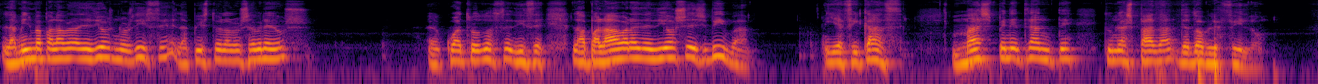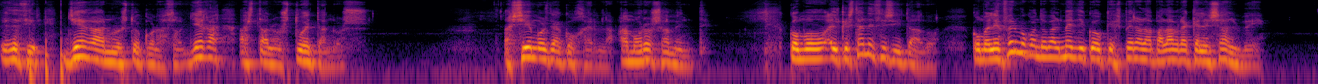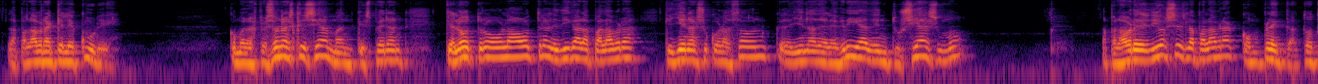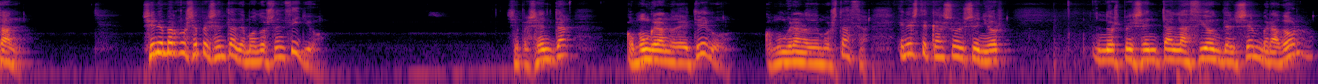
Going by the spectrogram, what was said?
la misma palabra de Dios nos dice, la epístola a los Hebreos, el 4.12 dice, la palabra de Dios es viva y eficaz, más penetrante que una espada de doble filo. Es decir, llega a nuestro corazón, llega hasta los tuétanos. Así hemos de acogerla, amorosamente. Como el que está necesitado, como el enfermo cuando va al médico que espera la palabra que le salve, la palabra que le cure. Como las personas que se aman, que esperan que el otro o la otra le diga la palabra que llena su corazón, que le llena de alegría, de entusiasmo. La palabra de Dios es la palabra completa, total. Sin embargo, se presenta de modo sencillo. Se presenta como un grano de trigo, como un grano de mostaza. En este caso, el Señor nos presenta la acción del sembrador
